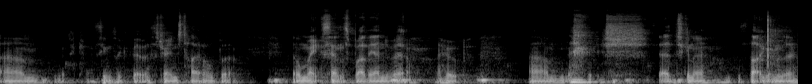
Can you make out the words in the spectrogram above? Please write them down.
um, which kind of seems like a bit of a strange title, but it'll make sense by the end of it, I hope. Um, yeah, just to start again with a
